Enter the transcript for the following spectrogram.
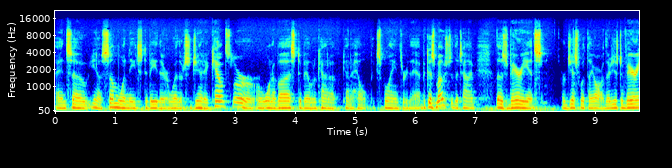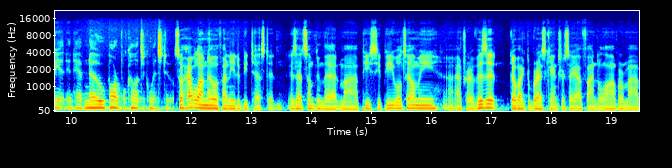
And so you know someone needs to be there, whether it's a genetic counselor or, or one of us, to be able to kind of kind of help explain through that. Because most of the time, those variants are just what they are. They're just a variant and have no harmful consequence to them. So, how will I know if I need to be tested? Is that something that my PCP will tell me uh, after I visit? Go back to breast cancer, say I find a lump, or my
